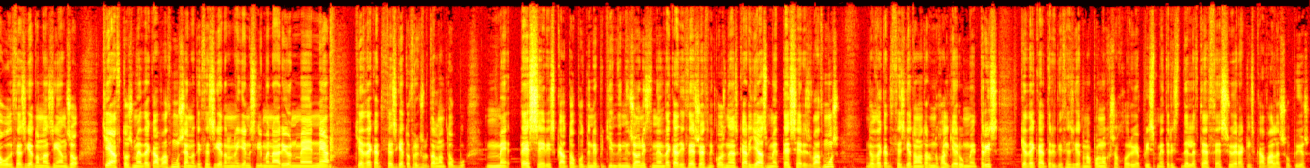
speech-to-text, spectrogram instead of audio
Όγδοη θέση για τον Αζιανζό και αυτός με 10 βαθμούς. Ένατη θέση για τον Αναγέννηση Λιμεναρίων με 9. Και δέκατη θέση για τον Φρίξο Ταλαντόπου με 4 κάτω από την επικίνδυνη ζώνη. Στην 11η θέση ο Εθνικός Νέας Καριάς με 4 βαθμούς. 12η θέση για τον Ατρόμο του Χαλκερού με 3. Και 13η θέση για τον Απόλυτο Χρυσοχωρίου επίσης με 3. Στην τελευταία θέση ο Ηρακλής Καβάλας, ο οποίος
